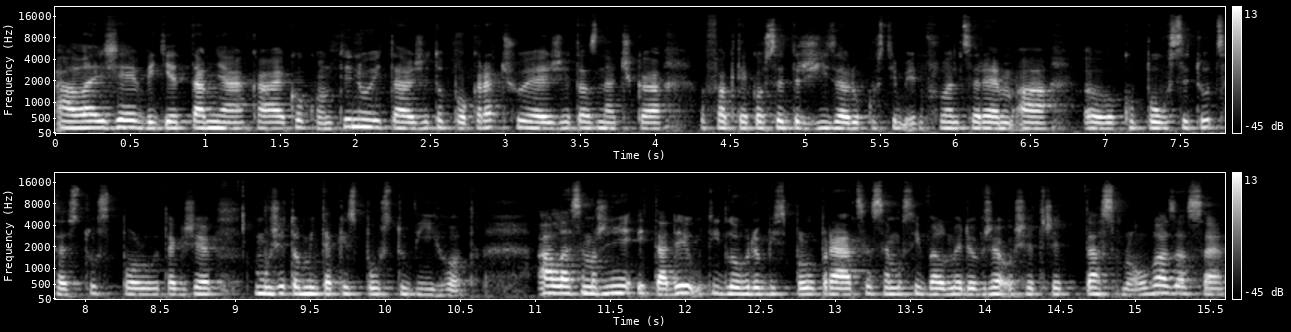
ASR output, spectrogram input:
ale že vidět tam nějaká jako kontinuita, že to pokračuje, že ta značka fakt jako se drží za ruku s tím influencerem a eh, kupou si tu cestu spolu, takže může to mít taky spoustu výhod. Ale samozřejmě i tady u té dlouhodobé spolupráce se musí velmi dobře ošetřit ta smlouva zase,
